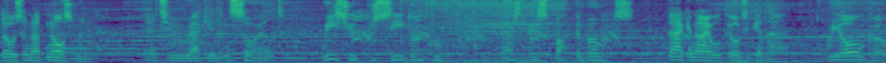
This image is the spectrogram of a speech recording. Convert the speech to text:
Those are not Norsemen. They're too ragged and soiled. We should proceed on foot, lest they spot the boats. Dag and I will go together. We all go.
